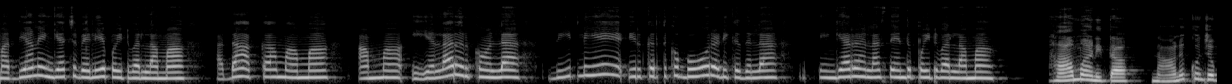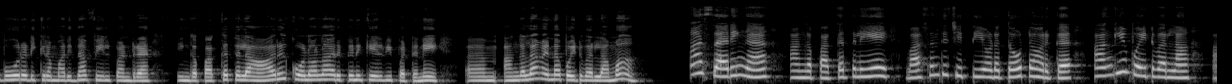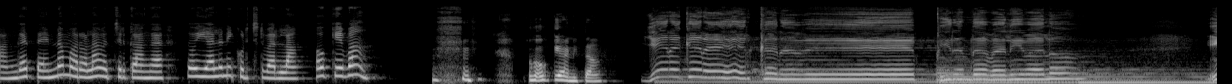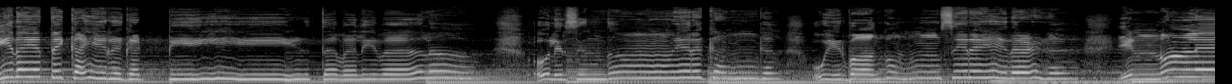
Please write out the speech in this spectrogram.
மத்தியானம் எங்கேயாச்சும் வெளியே போயிட்டு வரலாமா? அதான் அக்கா மாமா அம்மா எல்லாரும் இருக்கோம்ல. வீட்லேயே இருக்கிறதுக்கு போர் அடிக்குதுல்ல. எங்கேயாரும் எல்லாம் சேர்ந்து போயிட்டு வரலாமா? ஆமா அனிதா. நானும் கொஞ்சம் போர் அடிக்கிற மாதிரி தான் ஃபீல் பண்ணுறேன் இங்கே பக்கத்தில் ஆறு குளம்லாம் இருக்குன்னு கேள்விப்பட்டனே. அங்கெல்லாம் வேணா போயிட்டு வரலாமா? ஆ சரிங்க. அங்கே பக்கத்துலேயே வசந்தி சித்தியோட தோட்டம் இருக்கு. அங்கேயும் போயிட்டு வரலாம். அங்கே தென்னை மரம்லாம் வச்சுருக்காங்க. ஸோ இளநீ குடிச்சிட்டு வரலாம். ஓகேவா ஓகே அனிதா. எனக்கு ஏற்கனவே பிறந்த வலிவலோ இதயத்தை கயிறு கட்டி இழுத்த வலிவலோ ஒளிர் சிந்தும் இரு கண்கள் உயிர் வாங்கும் சிறு இதழ்கள் என்னுள்ளே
